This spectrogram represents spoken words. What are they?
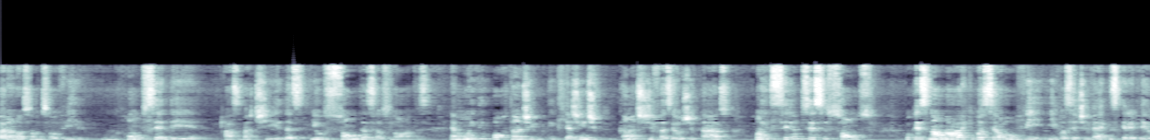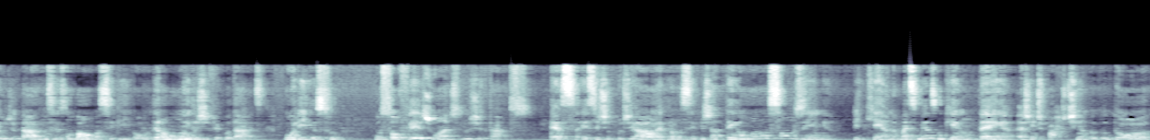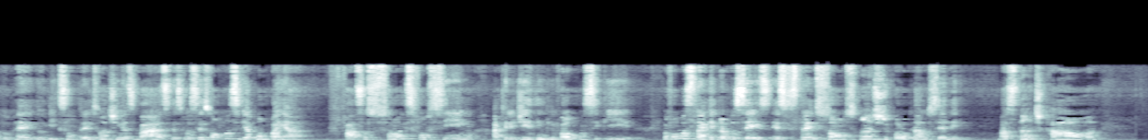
agora nós vamos ouvir com CD as batidas e o som dessas notas. É muito importante que a gente, antes de fazer os ditados, conhecermos esses sons. Porque senão na hora que você ouvir e você tiver que escrever o ditado, vocês não vão conseguir, ou terão muitas dificuldades. Por isso, o solfejo antes dos ditados. Essa, esse tipo de aula é para você que já tem uma noçãozinha pequena, mas mesmo quem não tenha, a gente partindo do Dó, do Ré e do Mi, que são três notinhas básicas, vocês vão conseguir acompanhar. Faça só um esforcinho, acreditem que vão conseguir. Eu vou mostrar aqui para vocês esses três sons antes de colocar no CD. Bastante calma.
